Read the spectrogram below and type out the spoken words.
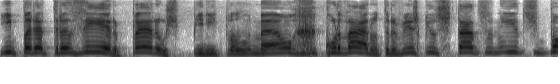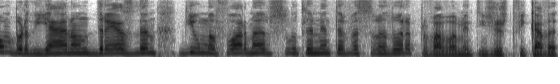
e para trazer para o espírito alemão recordar outra vez que os Estados Unidos bombardearam Dresden de uma forma absolutamente avassaladora, provavelmente injustificada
